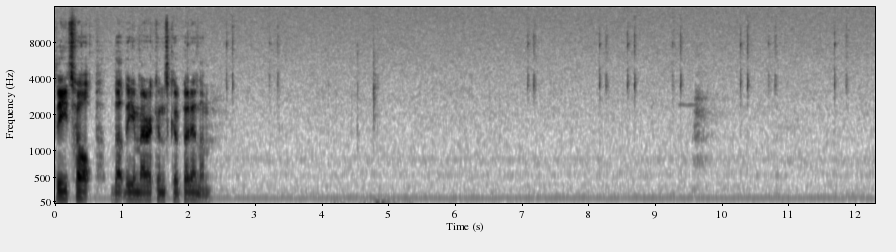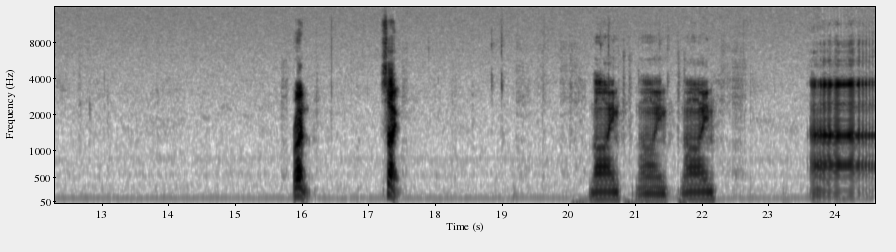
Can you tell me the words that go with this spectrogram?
the top that the Americans could put in them. Right. So. Nine, nine, nine. Uh,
